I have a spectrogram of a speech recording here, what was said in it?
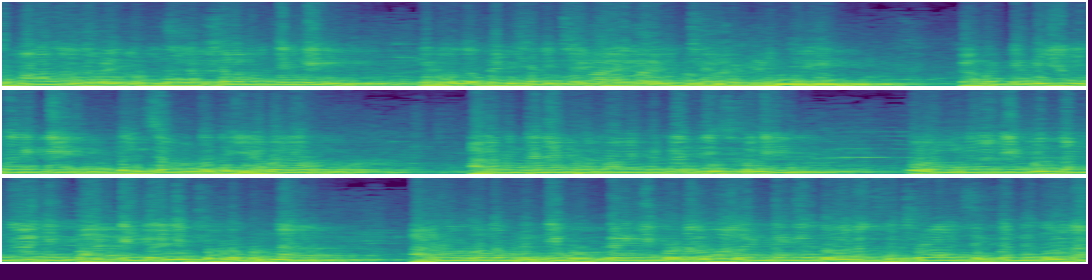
సుమారు అరవై తొమ్మిది లక్షల మందికి ఈరోజు పెన్షన్ ఇచ్చే కార్యక్రమం చేపట్టడం జరిగింది. కాబట్టి మీ అందరికీ తెలిసే ఉండదు ఎవరు అర్హతనే ప్రమాణికంగా తీసుకుని కులం కానీ మతం కానీ పార్టీ కానీ చూడకుండా అర్హత ఉన్న ప్రతి ఒక్కరికి కూడా వాలంటీర్ల ద్వారా సచివాలయ సిబ్బంది ద్వారా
